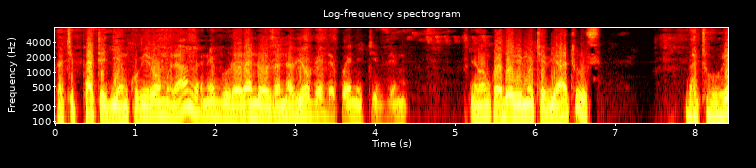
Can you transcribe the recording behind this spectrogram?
kati pate gyenkubira omulanga neggulu era ndowooza nabyogedde ku ntvmu newankubadde ebimu tebyatuuse. Batuule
